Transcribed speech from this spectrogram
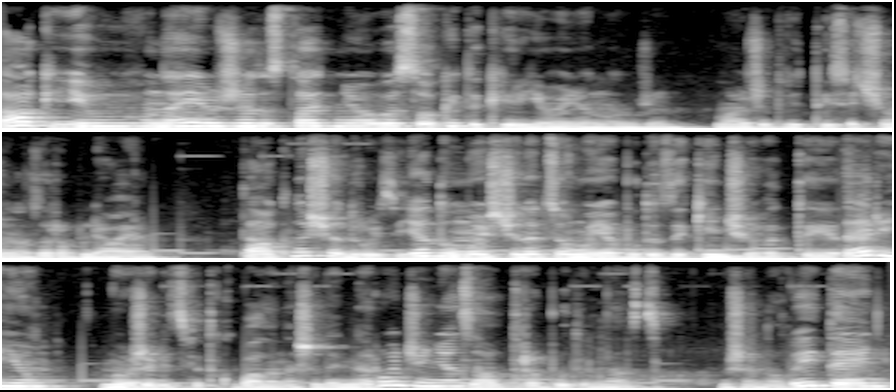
Так, і в неї вже достатньо високий такий рівень, вона вже майже 2000 вона заробляє. Так, ну що, друзі, я думаю, що на цьому я буду закінчувати серію. Ми вже відсвяткували наш день народження. Завтра буде в нас вже новий день,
